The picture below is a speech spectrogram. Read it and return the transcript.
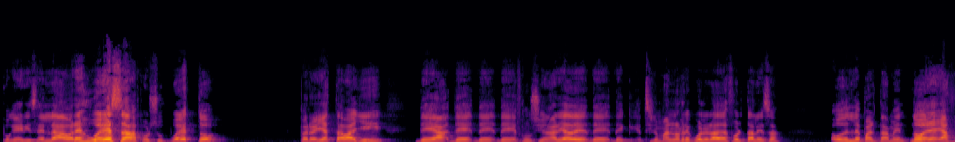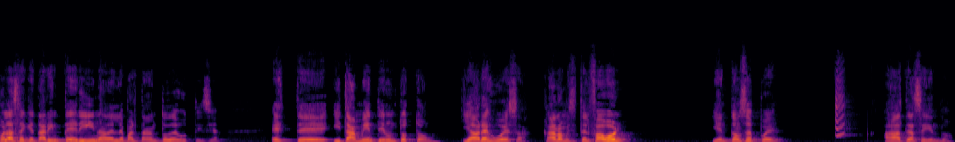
porque Griselda ahora es jueza, por supuesto, pero ella estaba allí de, funcionaria de, si mal no recuerdo, era de Fortaleza, o del departamento. No, ella fue la secretaria interina del Departamento de Justicia, este, y también tiene un tostón, y ahora es jueza. Claro, me hiciste el favor, y entonces, pues, ahora te haciendo.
